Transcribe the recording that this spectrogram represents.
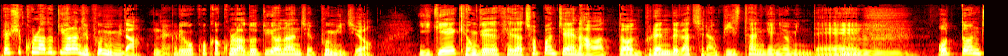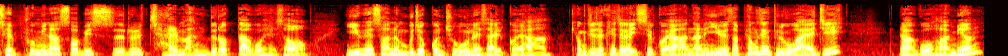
펩시콜라도 뛰어난 제품입니다. 네. 그리고 코카콜라도 뛰어난 제품이죠. 이게 경제적 해자 첫 번째에 나왔던 브랜드 가치랑 비슷한 개념인데 음. 어떤 제품이나 서비스를 잘 만들었다고 해서 이 회사는 무조건 좋은 회사일 거야. 경제적 해자가 있을 거야. 나는 이 회사 평생 들고 가야지. 라고 하면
